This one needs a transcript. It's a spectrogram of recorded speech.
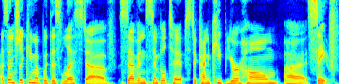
essentially came up with this list of seven simple tips to kind of keep your home uh, safe.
